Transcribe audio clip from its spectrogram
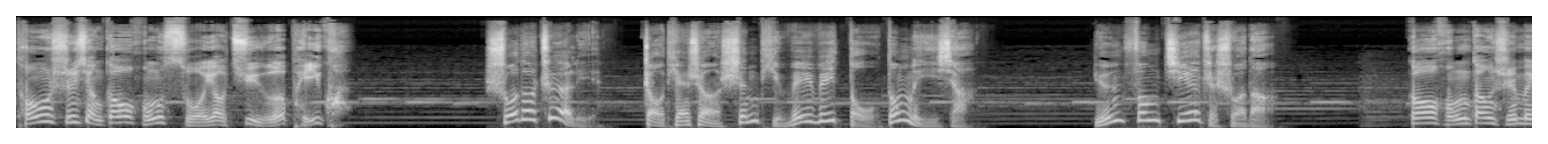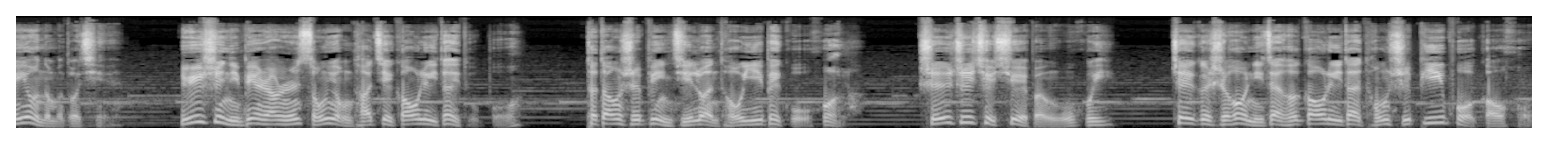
同时向高红索要巨额赔款。说到这里，赵天胜身体微微抖动了一下。云峰接着说道：“高红当时没有那么多钱，于是你便让人怂恿他借高利贷赌博，他当时病急乱投医，被蛊惑了。”谁知却血本无归。这个时候，你再和高利贷同时逼迫高红，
